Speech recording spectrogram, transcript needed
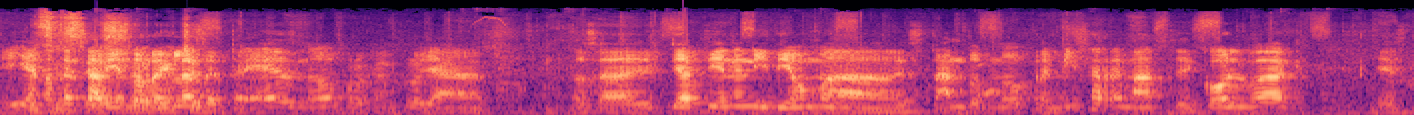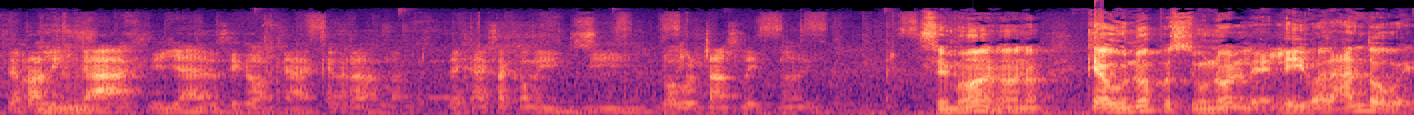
Y ya no están sabiendo reglas de tres, ¿no? Por ejemplo, ya... O sea, ya tienen idioma stand-up, ¿no? Premisa, remate, callback, este, rolling gag, y ya así como que, ah, cabrón, ¿no? Déjame saco mi, mi Google Translate, ¿no? Simón, no, no. Que a uno, pues uno le, le iba dando, güey.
